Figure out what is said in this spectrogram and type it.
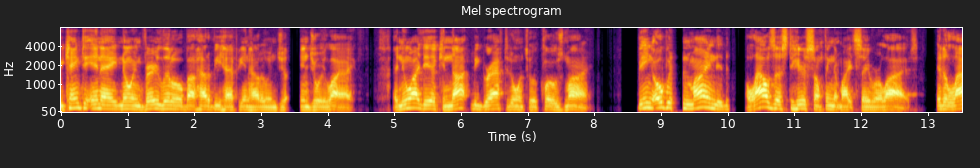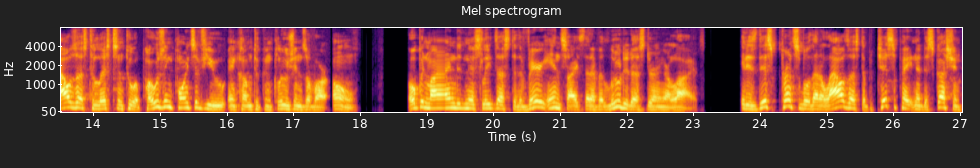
We came to NA knowing very little about how to be happy and how to enjoy, enjoy life. A new idea cannot be grafted onto a closed mind. Being open minded allows us to hear something that might save our lives. It allows us to listen to opposing points of view and come to conclusions of our own. Open mindedness leads us to the very insights that have eluded us during our lives. It is this principle that allows us to participate in a discussion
